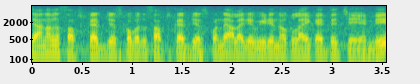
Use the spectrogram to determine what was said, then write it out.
ఛానల్ని సబ్స్క్రైబ్ చేసుకోకపోతే సబ్స్క్రైబ్ చేసుకోండి. అలాగే వీడియోని ఒక లైక్ అయితే చేయండి.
